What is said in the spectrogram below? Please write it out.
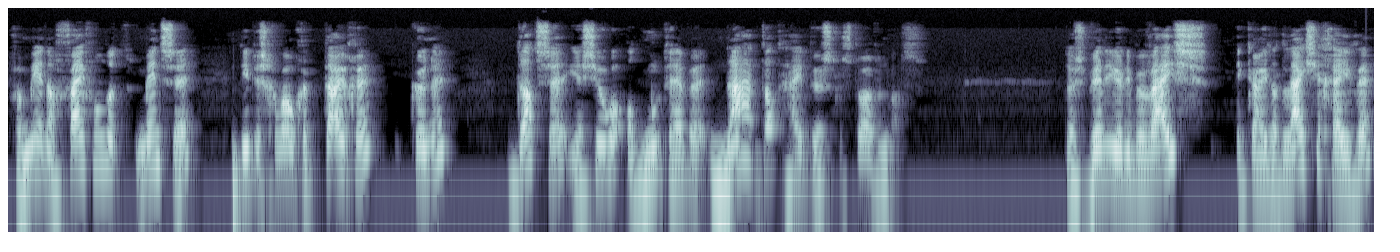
van meer dan 500 mensen, die dus gewoon getuigen kunnen dat ze Yeshua ontmoet hebben nadat hij dus gestorven was. Dus willen jullie bewijs? Ik kan je dat lijstje geven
